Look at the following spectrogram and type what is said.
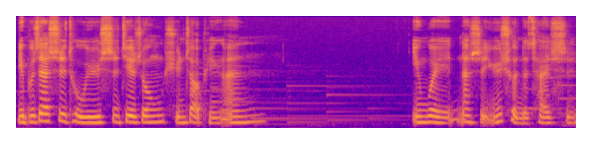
你不再试图于世界中寻找平安，因为那是愚蠢的差事。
